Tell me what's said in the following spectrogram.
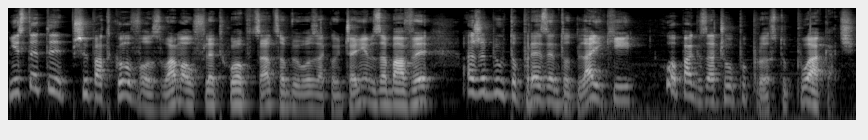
Niestety przypadkowo złamał flet chłopca, co było zakończeniem zabawy, a że był to prezent od lajki, chłopak zaczął po prostu płakać.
